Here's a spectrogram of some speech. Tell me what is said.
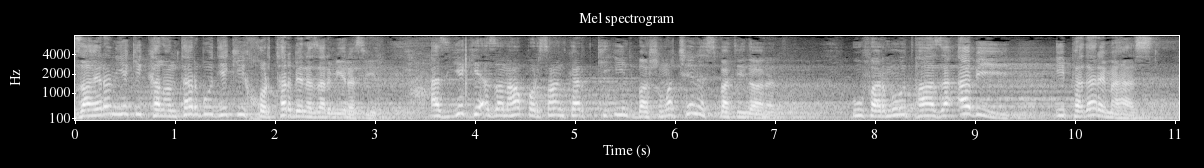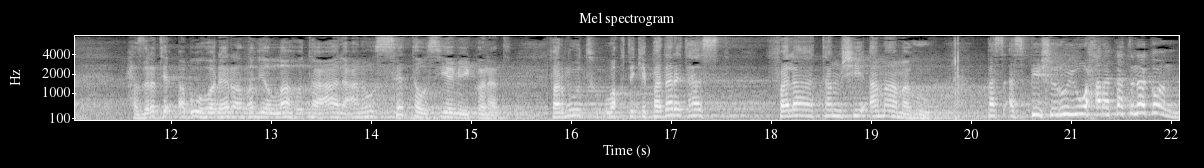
ظاهرا یکی کلانتر بود یکی خورتر به نظر می رسید از یکی از آنها پرسان کرد که این با شما چه نسبتی دارد؟ او فرمود هذا ابی ای پدر ما هست حضرت ابو هریره رضی الله تعالی عنه سه توصیه می کند فرمود وقتی که پدرت هست فلا تمشی امامه. پس از پیش روی او حرکت نکن.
